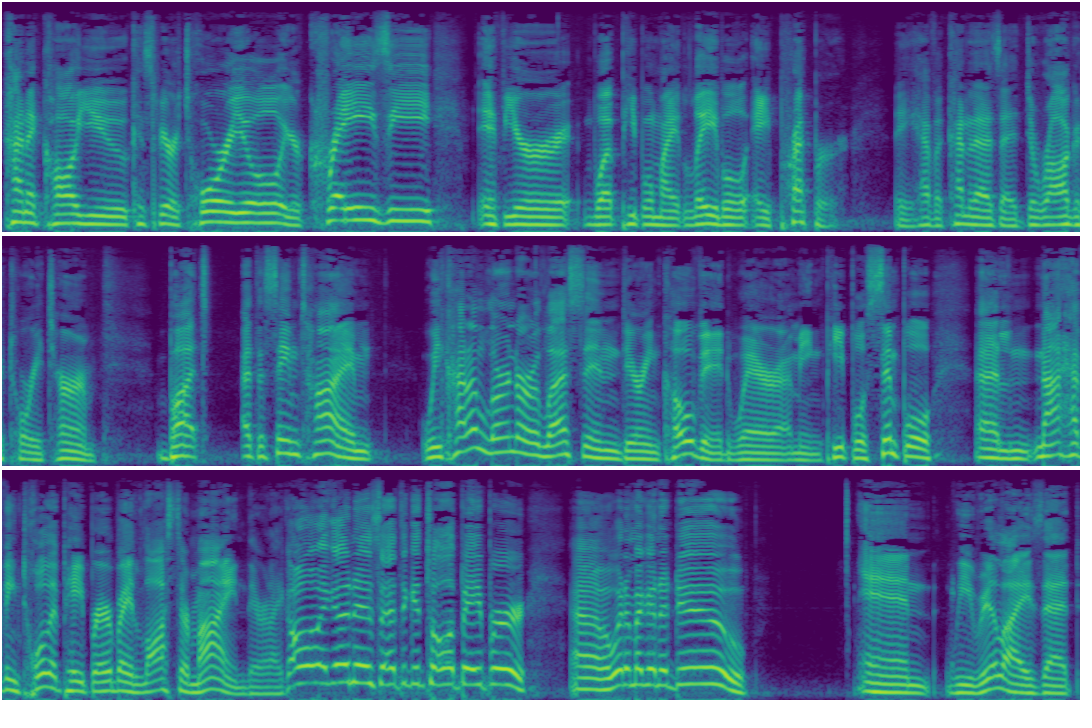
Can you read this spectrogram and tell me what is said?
kind of call you conspiratorial, you're crazy if you're what people might label a prepper. They have a kind of as a derogatory term. But at the same time, we kind of learned our lesson during COVID where, I mean, people simple, uh, not having toilet paper, everybody lost their mind. They're like, oh my goodness, I have to get toilet paper. Uh, what am I going to do? And we realized that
